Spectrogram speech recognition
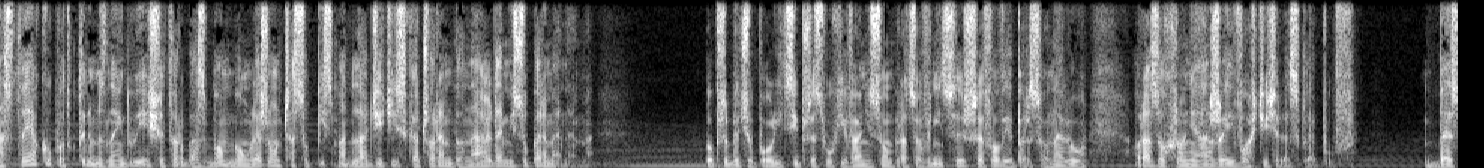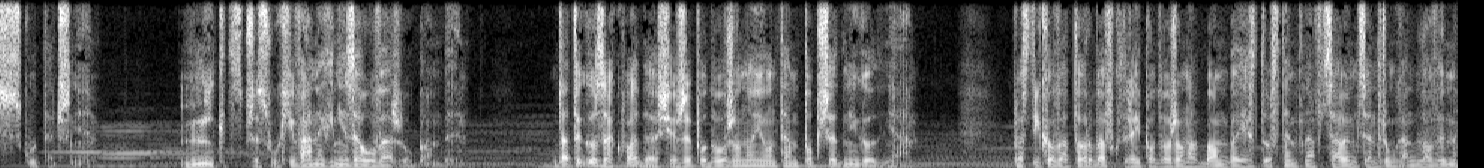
na stojaku, pod którym znajduje się torba z bombą, leżą czasopisma dla dzieci z kaczorem Donaldem i Supermanem. Po przybyciu policji przesłuchiwani są pracownicy, szefowie personelu oraz ochroniarze i właściciele sklepów. Bezskutecznie. Nikt z przesłuchiwanych nie zauważył bomby. Dlatego zakłada się, że podłożono ją tam poprzedniego dnia. Plastikowa torba, w której podłożono bombę, jest dostępna w całym centrum handlowym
